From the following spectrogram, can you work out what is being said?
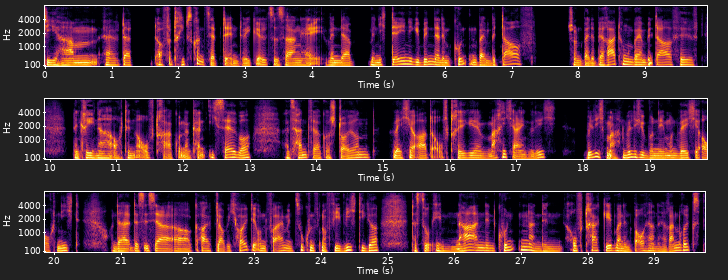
die haben äh, da auch Vertriebskonzepte entwickelt, zu sagen, hey, wenn der wenn ich derjenige bin, der dem Kunden beim Bedarf, schon bei der Beratung beim Bedarf hilft, dann kriege ich nachher auch den Auftrag und dann kann ich selber als Handwerker steuern, welche Art Aufträge mache ich eigentlich, will ich machen, will ich übernehmen und welche auch nicht. Und da, das ist ja, äh, glaube ich, heute und vor allem in Zukunft noch viel wichtiger, dass du eben nah an den Kunden, an den Auftraggeber, an den Bauherrn heranrückst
